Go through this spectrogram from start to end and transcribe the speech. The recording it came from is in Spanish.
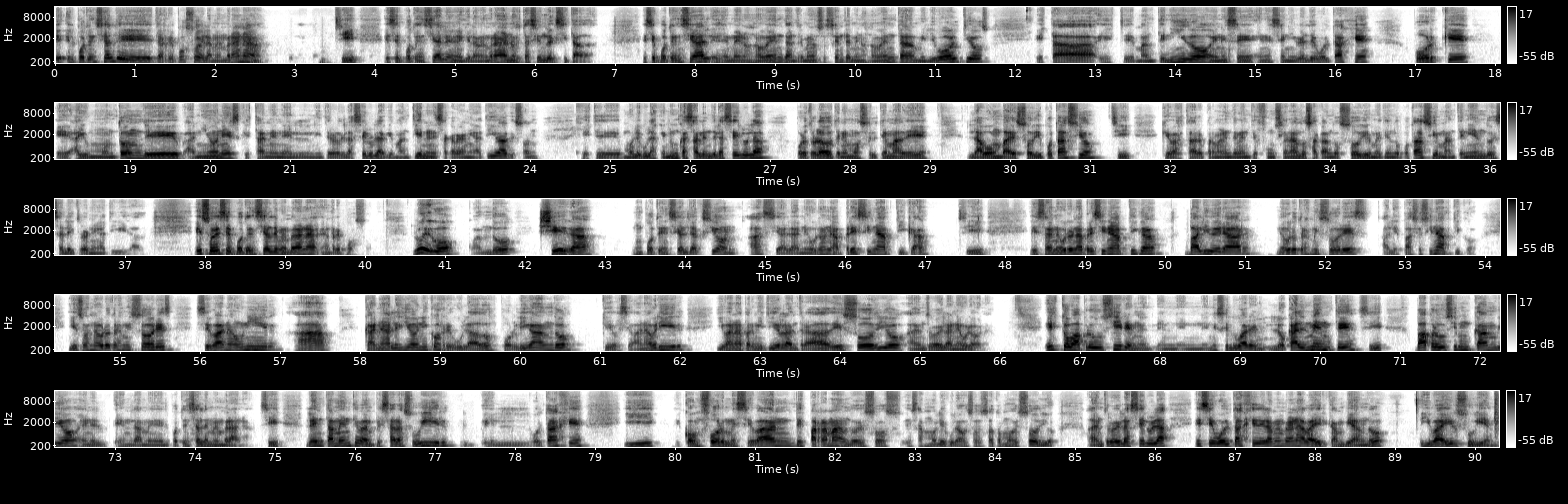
El potencial de, reposo de la membrana ¿sí? es el potencial en el que la membrana no está siendo excitada. Ese potencial es de menos 90, entre menos 60 y menos 90 milivoltios. Está este, mantenido en ese, en ese nivel de voltaje porque eh, hay un montón de aniones que están en el interior de la célula que mantienen esa carga negativa, que son este, moléculas que nunca salen de la célula. Por otro lado, tenemos el tema de la bomba de sodio y potasio, ¿sí? que va a estar permanentemente funcionando, sacando sodio y metiendo potasio y manteniendo esa electronegatividad. Eso es el potencial de membrana en reposo. Luego, cuando llega un potencial de acción hacia la neurona presináptica, ¿sí? esa neurona presináptica va a liberar neurotransmisores al espacio sináptico. Y esos neurotransmisores se van a unir a canales iónicos regulados por ligando que se van a abrir y van a permitir la entrada de sodio adentro de la neurona. Esto va a producir en, ese lugar localmente, ¿sí? va a producir un cambio en el, potencial de membrana. ¿sí? Lentamente va a empezar a subir el, voltaje y conforme se van desparramando esos, esas moléculas, esos átomos de sodio adentro de la célula, ese voltaje de la membrana va a ir cambiando y va a ir subiendo.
